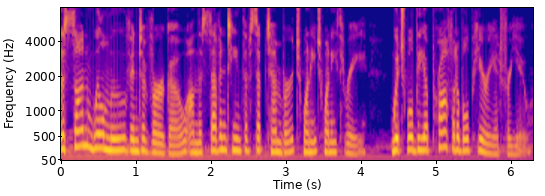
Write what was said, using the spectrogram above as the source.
The Sun will move into Virgo on the 17th of September 2023, which will be a profitable period for you.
